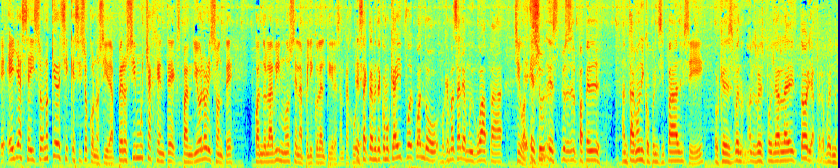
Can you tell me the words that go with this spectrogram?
eh, ella se hizo, no quiero decir que se hizo conocida, pero sí mucha gente expandió el horizonte cuando la vimos en la película El Tigre Santa Julia. Exactamente, como que ahí fue cuando, porque más sale muy guapa. Sí, Es, es, pues, es el papel antagónico principal. Sí. Porque es, bueno, no les voy a spoiler la historia, pero bueno,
